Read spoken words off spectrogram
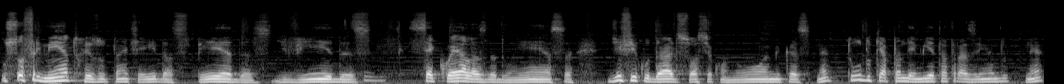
O sofrimento resultante aí das perdas de vidas, Sim. sequelas da doença, dificuldades socioeconômicas, né? tudo que a pandemia está trazendo né?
